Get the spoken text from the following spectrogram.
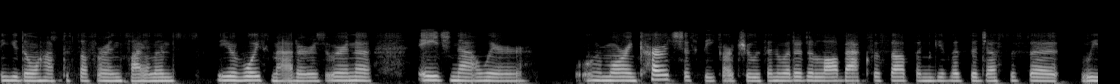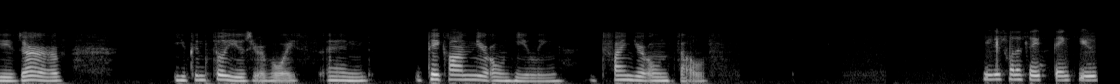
You don't have to suffer in silence. Your voice matters. We're in a age now where we're more encouraged to speak our truth, and whether the law backs us up and give us the justice that we deserve, you can still use your voice and take on your own healing. Find your own self. We just want to say thank you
